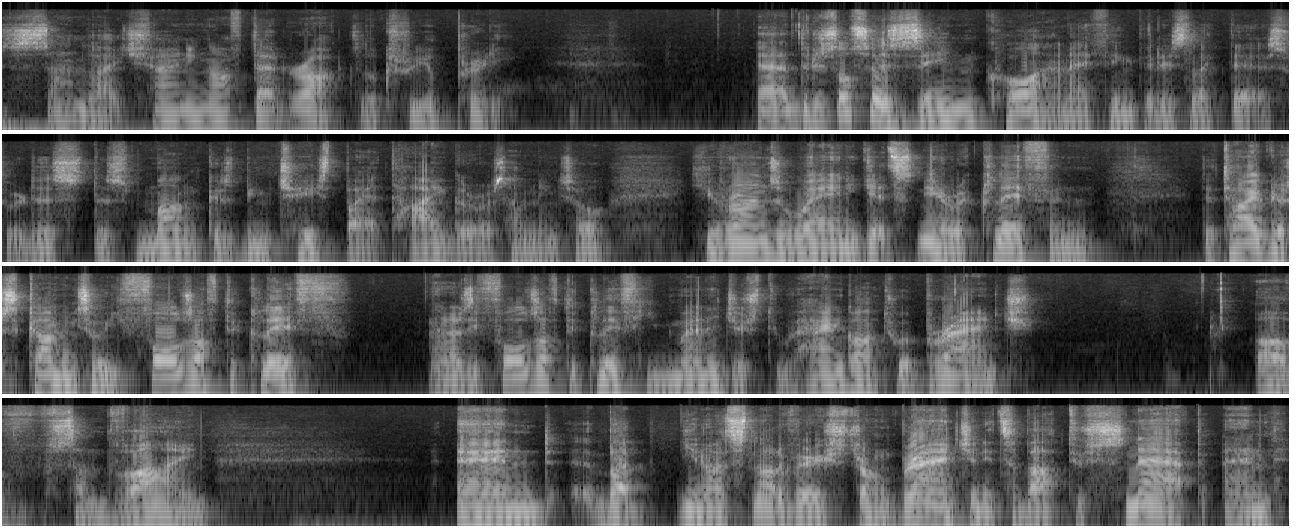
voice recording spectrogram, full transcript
sunlight shining off that rock. Looks real pretty. Uh, there's also a Zen koan, I think, that is like this, where this this monk has been chased by a tiger or something. So he runs away and he gets near a cliff, and the tiger's coming. So he falls off the cliff, and as he falls off the cliff, he manages to hang on to a branch of some vine. And but you know it's not a very strong branch and it's about to snap and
